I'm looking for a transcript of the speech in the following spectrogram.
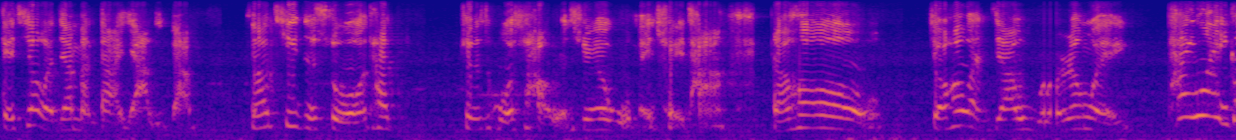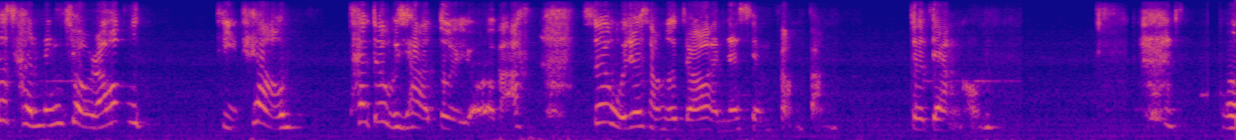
给七号玩家蛮大的压力吧。然后妻子说他觉得我是好人，是因为我没锤他。然后九号玩家，我认为他因为一个陈零九，然后不起跳，太对不起他的队友了吧？所以我就想说九号玩家先放放，就这样哦。我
